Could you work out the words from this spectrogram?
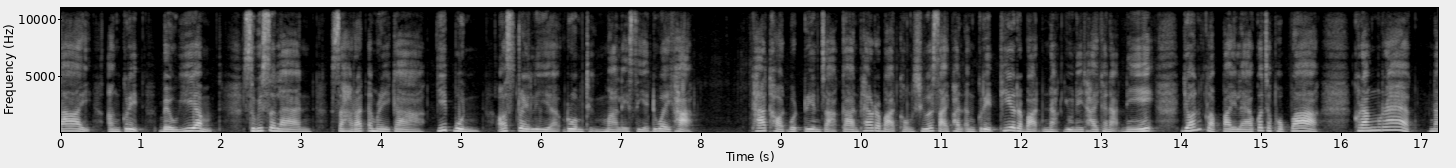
ใต้ อังกฤษ เบลเยียม สวิตเซอร์แลนด์ สหรัฐอเมริกา ญี่ปุ่น ออสเตรเลีย รวมถึงมาเลเซียด้วยค่ะ ถ้าถอดบทเรียนจากการแพร่ระบาดของเชื้อสายพันธุ์อังกฤษที่ระบาดหนักอยู่ในไทยขณะนี้ ย้อนกลับไปแล้วก็จะพบว่า ครั้งแรกใน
